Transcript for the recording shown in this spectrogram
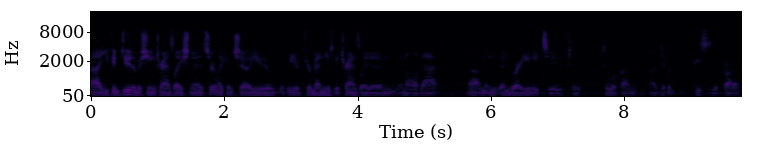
uh, you can do the machine translation, and it certainly can show you if your menus get translated and, and all of that, um, and, and, where you need to to, to work on uh, different pieces of the product.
